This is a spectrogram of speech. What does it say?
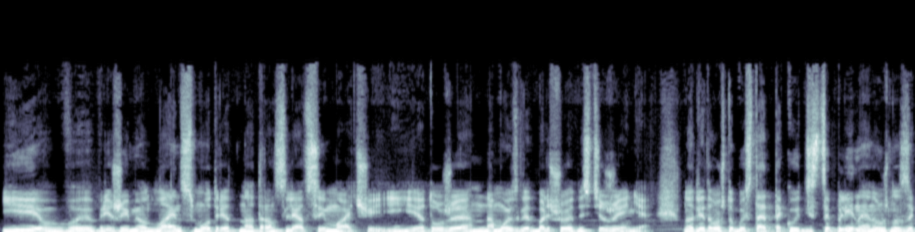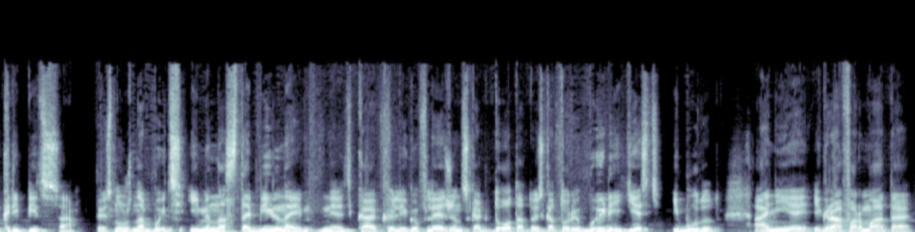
и в, в режиме онлайн смотрят на трансляции матчей. И это уже, на мой взгляд, большое достижение. Но для того, чтобы стать такой дисциплиной, нужно закрепиться. То есть нужно быть именно стабильной, э, как League of Legends, как Dota, то есть которые были, есть и будут, а не игра формата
